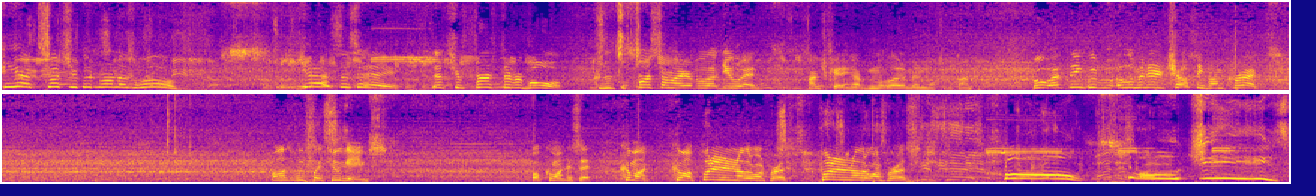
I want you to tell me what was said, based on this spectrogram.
He had such a good run as well. Yes, I say! That's your first ever goal. Because it's the first time I ever let you in. I'm just kidding. I've let him in multiple times. But I think we've eliminated Chelsea, if I'm correct. Unless we play two games. Oh, come on, Jose. Come on, come on. Put in another one for us. Put in another one for us. Oh! Oh, jeez!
